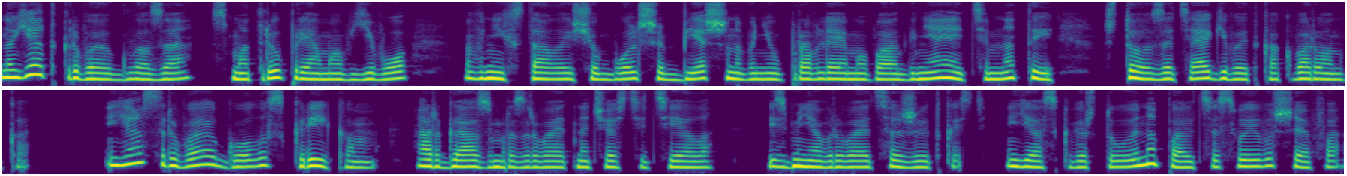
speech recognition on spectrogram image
но я открываю глаза, смотрю прямо в его, в них стало еще больше бешеного неуправляемого огня и темноты, что затягивает, как воронка. Я срываю голос криком. Оргазм разрывает на части тела. Из меня вырывается жидкость. Я сквертую на пальцы своего шефа.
